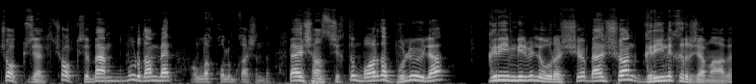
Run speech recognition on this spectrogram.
Çok güzel çok güzel. Ben buradan ben Allah kolum kaşındı. Ben şans çıktım. Bu arada Blue ile Green birbiriyle uğraşıyor. Ben şu an Green'i kıracağım abi.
